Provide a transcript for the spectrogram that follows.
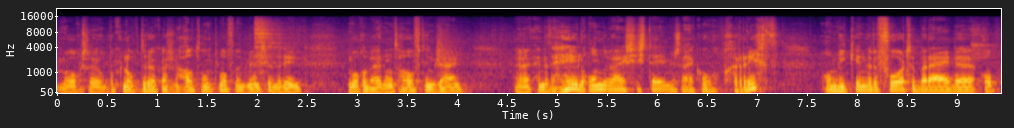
mogen ze op een knop drukken als een auto ontploft met mensen erin. Mogen bij een onthoofding zijn. en het hele onderwijssysteem is eigenlijk ook gericht om die kinderen voor te bereiden op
